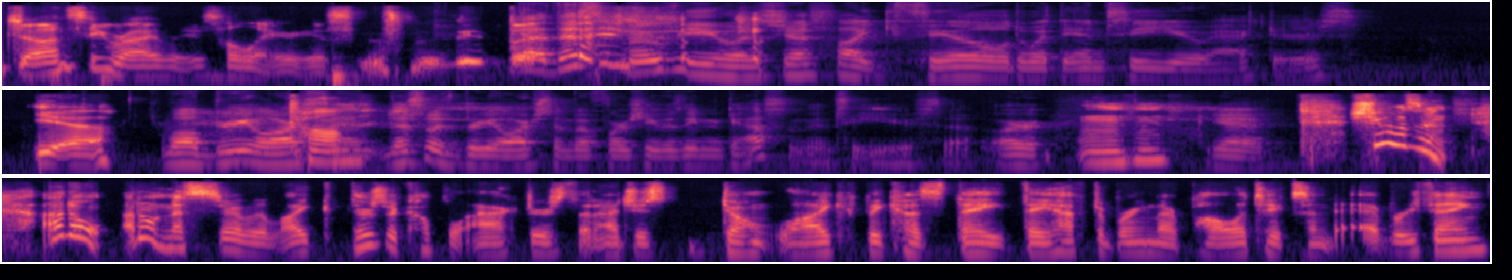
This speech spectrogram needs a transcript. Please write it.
John C. Reilly is hilarious in this movie, Yeah, but this movie was just like filled with MCU actors. Yeah, Well, Brie Larson. Tom- This was Brie Larson before she was even cast in the MCU. So, or hmm yeah, she wasn't. I don't. I don't necessarily like. There's a couple actors that I just don't like because they they have to bring their politics into everything.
